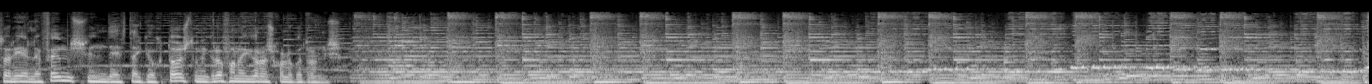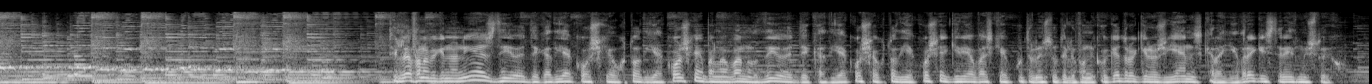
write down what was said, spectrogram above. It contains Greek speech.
συντονισμένη ιστορία LFM 97 και 8 στο μικρόφωνο Γιώργος Χολοκοτρώνης. Τηλέφωνο επικοινωνίας 211-200-8200. Επαναλαμβάνω 211-200-8200. Κυρία Βάσκια Κούτρινη στο τηλεφωνικό κέντρο. Κύριος Γιάννης Καραγευρέκη στη ρύθμιση του ήχου.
